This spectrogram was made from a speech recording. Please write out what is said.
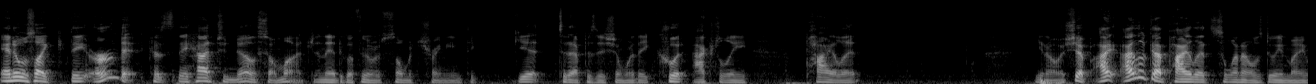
and it was like they earned it because they had to know so much and they had to go through so much training to get to that position where they could actually pilot you know a ship. I i looked at pilots when i was doing my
